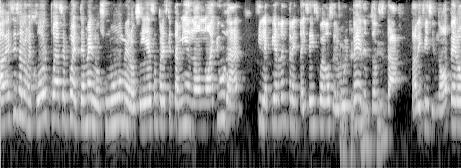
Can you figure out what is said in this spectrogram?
a veces a lo mejor puede ser por el tema de los números y eso, pero es que también no, no ayudan si le pierden 36 juegos del bullpen, entonces está, está difícil, ¿no? Pero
